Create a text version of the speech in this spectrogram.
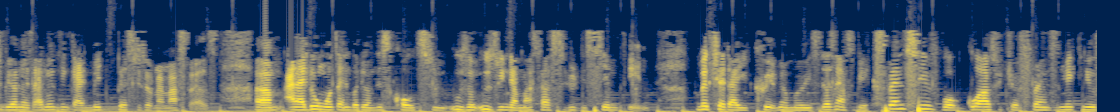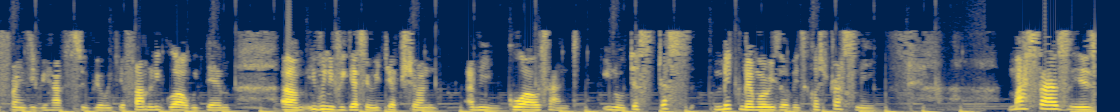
to be honest, I don't think I made best use of my masters. Um, and I don't want anybody on this call to who's, who's doing their masters to do the same thing. Make sure that you create memories. It doesn't have to be expensive, but go out with your friends, make new friends if you have to. You're with your family, go out with them. Um, even if you get a rejection, I mean, go out and you know just just make memories of it. Because trust me, masters is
